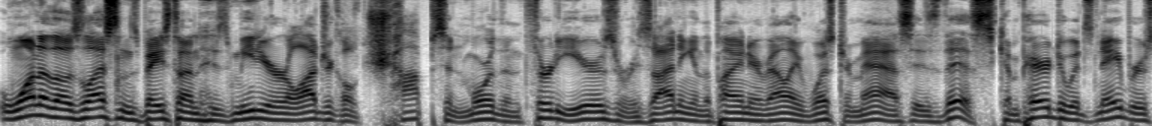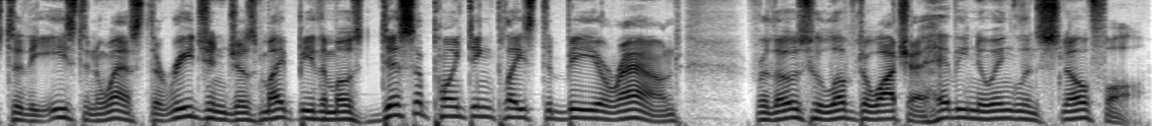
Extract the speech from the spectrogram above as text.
One of those lessons, based on his meteorological chops and more than 30 years of residing in the Pioneer Valley of Western Mass, is this. Compared to its neighbors to the east and west, the region just might be the most disappointing place to be around for those who love to watch a heavy New England snowfall.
